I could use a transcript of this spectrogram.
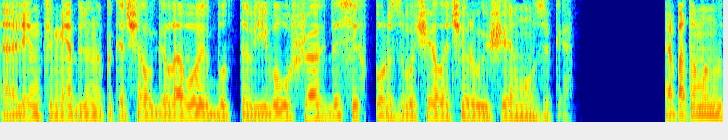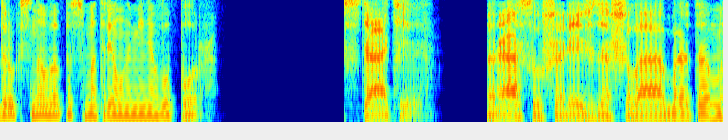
Алинк медленно покачал головой, будто в его ушах до сих пор звучала чарующая музыка. А потом он вдруг снова посмотрел на меня в упор. «Кстати, раз уж речь зашла об этом,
